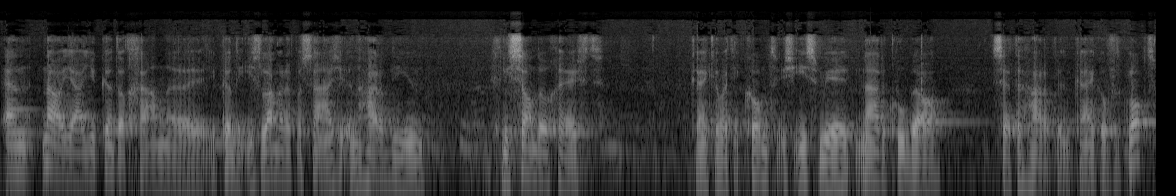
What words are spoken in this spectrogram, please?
en nou ja, je kunt dat gaan, uh, je kunt een iets langere passage, een harp die een glissando geeft. Kijken wat hij komt is iets meer na de koebel. Zet de harp in. Kijken of het klopt.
